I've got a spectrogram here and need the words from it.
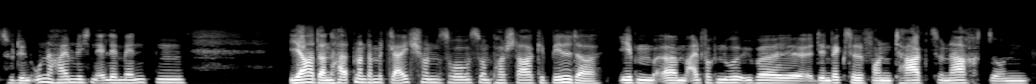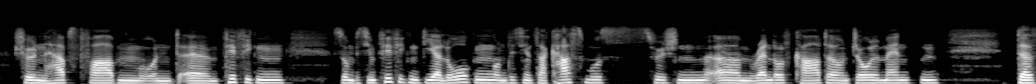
zu den unheimlichen Elementen, ja, dann hat man damit gleich schon so, so ein paar starke Bilder. Eben ähm, einfach nur über den Wechsel von Tag zu Nacht und schönen Herbstfarben und äh, pfiffigen, so ein bisschen pfiffigen Dialogen und ein bisschen Sarkasmus zwischen ähm, Randolph Carter und Joel Manton. Das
